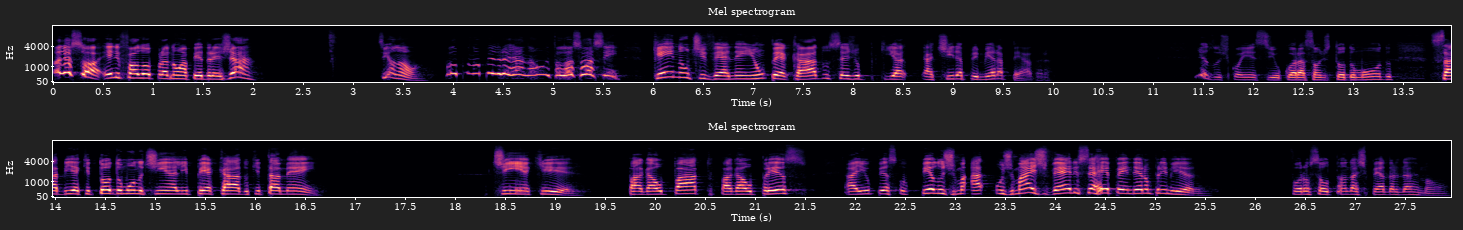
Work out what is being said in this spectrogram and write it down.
Olha só, ele falou para não apedrejar? Sim ou não? Falou para não apedrejar, não. Ele falou só assim: quem não tiver nenhum pecado, seja o que atire a primeira pedra. Jesus conhecia o coração de todo mundo, sabia que todo mundo tinha ali pecado que também tinha que pagar o pato, pagar o preço. Aí o, pelos, os mais velhos se arrependeram primeiro. Foram soltando as pedras das mãos.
